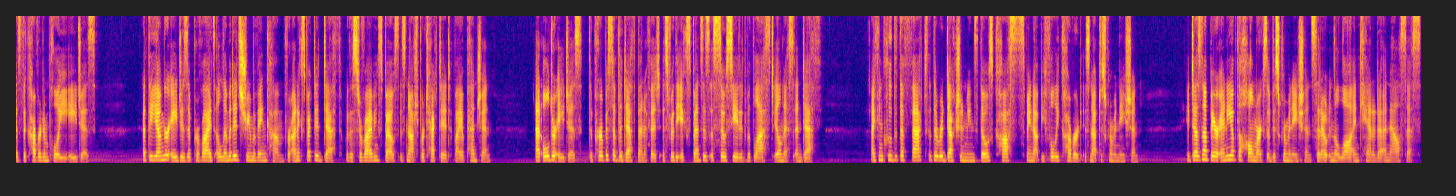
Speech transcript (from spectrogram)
as the covered employee ages. At the younger ages, it provides a limited stream of income for unexpected death where the surviving spouse is not protected by a pension. At older ages, the purpose of the death benefit is for the expenses associated with last illness and death. I conclude that the fact that the reduction means those costs may not be fully covered is not discrimination. It does not bear any of the hallmarks of discrimination set out in the Law in Canada analysis.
